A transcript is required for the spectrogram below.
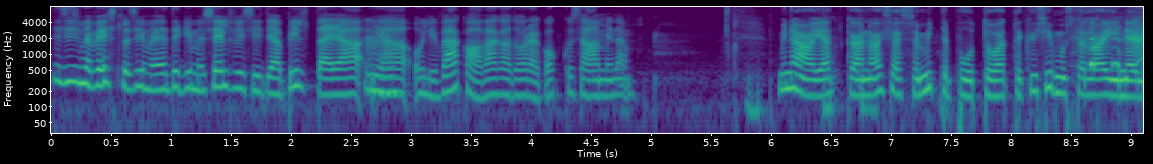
ja siis me vestlesime ja tegime selfisid ja pilte ja mm., ja oli väga-väga tore kokkusaamine mina jätkan asjasse mittepuutuvate küsimuste lainel.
